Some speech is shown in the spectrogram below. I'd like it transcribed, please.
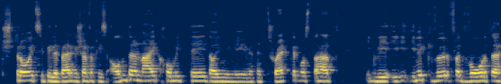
gestreut. Sibylle Berg ist einfach ins andere Nein-Komitee, da irgendwie irgendwelche Tracker, was da hat, irgendwie reingewürfelt worden.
